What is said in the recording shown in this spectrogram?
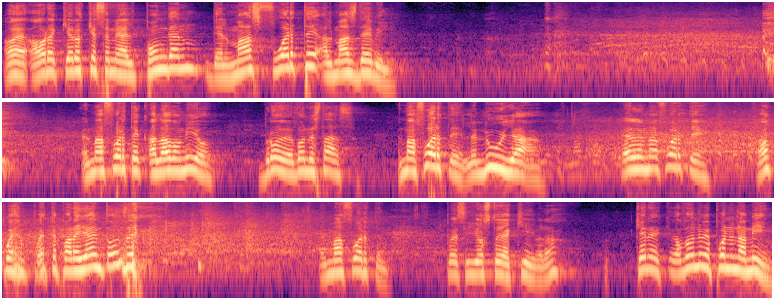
Ahora quiero que se me pongan del más fuerte al más débil. El más fuerte al lado mío. Brother, ¿dónde estás? El más fuerte, aleluya. Él es el más fuerte. Ah, pues vete para allá entonces. El más fuerte. Pues si yo estoy aquí, ¿verdad? ¿A dónde me ponen a mí?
